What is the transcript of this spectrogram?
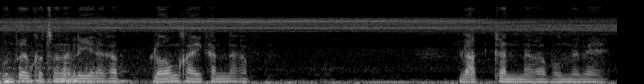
บุญเพิ่มกับสนารีนะครับ ร้องใส่กันนะครับ รักกันนะครับผมแม่แม่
